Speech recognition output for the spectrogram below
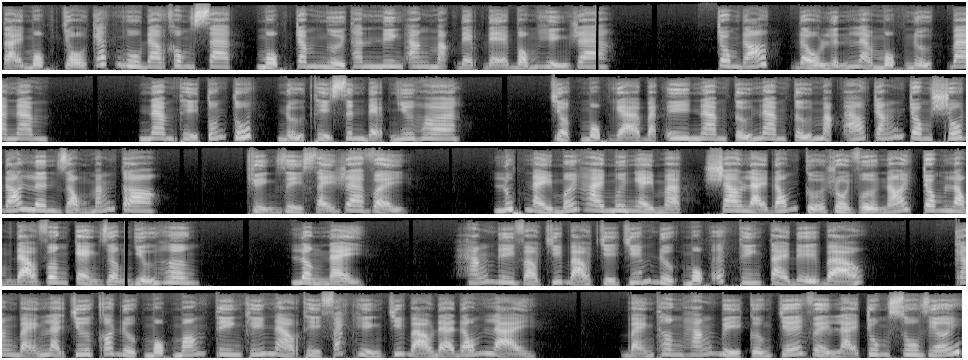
Tại một chỗ cách ngu đao không xa, một trăm người thanh niên ăn mặc đẹp đẽ bỗng hiện ra. Trong đó, đầu lĩnh là một nữ, ba nam. Nam thì tuấn tút, nữ thì xinh đẹp như hoa. Chợt một gã bạch y nam tử nam tử mặc áo trắng trong số đó lên giọng mắng to. Chuyện gì xảy ra vậy? Lúc này mới 20 ngày mà, sao lại đóng cửa rồi vừa nói trong lòng đạo vân càng giận dữ hơn. Lần này, hắn đi vào chí bảo chỉ chiếm được một ít thiên tài địa bảo. Căn bản là chưa có được một món tiên khí nào thì phát hiện chí bảo đã đóng lại. Bản thân hắn bị cưỡng chế về lại trung su giới.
